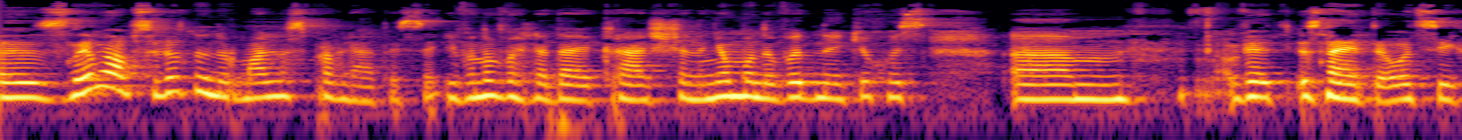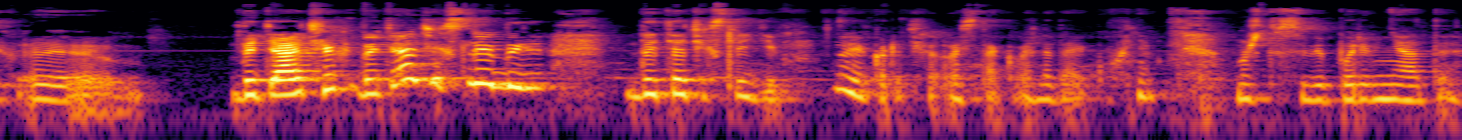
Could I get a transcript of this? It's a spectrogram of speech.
е, з ними абсолютно нормально справлятися. І воно виглядає краще. На ньому не видно якихось, ем, знаєте, оцих е, дитячих, дитячих слідів, дитячих слідів. Ну і коротше, ось так виглядає кухня. Можете собі порівняти.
